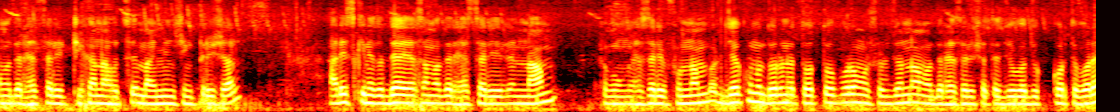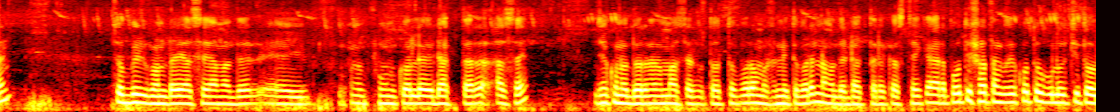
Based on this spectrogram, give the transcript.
আমাদের হ্যাচারির ঠিকানা হচ্ছে মাইমিন সিং ত্রিশাল। আর স্ক্রিনে তো দেয় আছে আমাদের হ্যাচারির নাম। এবং হ্যাচারির ফোন নাম্বার যে কোনো ধরনের তথ্য পরামর্শের জন্য আমাদের হ্যাচারির সাথে যোগাযোগ করতে পারেন। চব্বিশ ঘন্টায় আছে আমাদের এই ফোন কলে ডাক্তার আছে। যে কোনো ধরনের মাছের তথ্য পরামর্শ নিতে পারেন আমাদের ডাক্তারের কাছ থেকে। আর প্রতি শতাংশে কতগুলো চিতল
